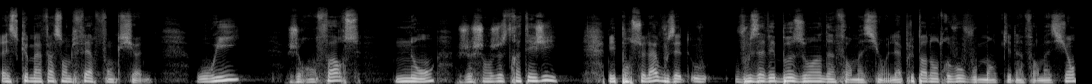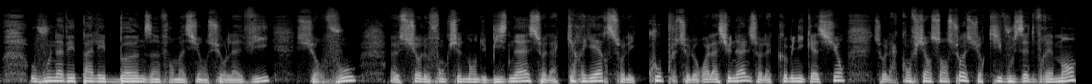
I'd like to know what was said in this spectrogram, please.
Est-ce que ma façon de faire fonctionne? Oui, je renforce. Non, je change de stratégie. Mais pour cela, vous êtes, vous avez besoin d'informations. La plupart d'entre vous, vous manquez d'informations ou vous n'avez pas les bonnes informations sur la vie, sur vous, euh, sur le fonctionnement du business, sur la carrière, sur les couples, sur le relationnel, sur la communication, sur la confiance en soi, sur qui vous êtes vraiment.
